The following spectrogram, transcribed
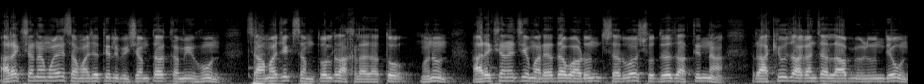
आरक्षणामुळे समाजातील विषमता कमी होऊन सामाजिक समतोल राखला जातो. म्हणून आरक्षणाची मर्यादा वाढून सर्व शूद्र जातींना राखीव जागांचा लाभ मिळवून देऊन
